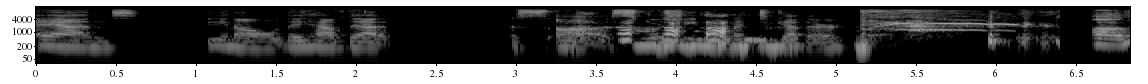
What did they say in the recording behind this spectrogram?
and you know they have that uh, squishy moment together. Um,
